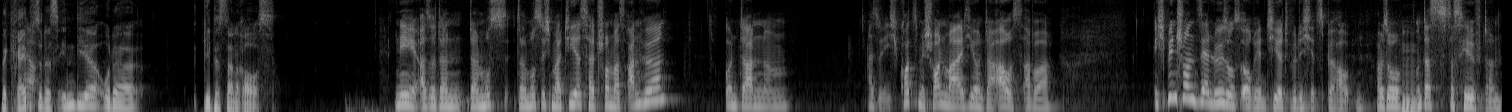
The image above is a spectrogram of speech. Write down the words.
Begräbst Ja. du das in dir oder geht es dann raus? Nee, also dann, dann, muss, dann muss sich Matthias halt schon was anhören. Und dann, ähm, also ich kotze mich schon mal hier und da aus, aber ich bin schon sehr lösungsorientiert, würde ich jetzt behaupten. Also, und das, das hilft dann.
